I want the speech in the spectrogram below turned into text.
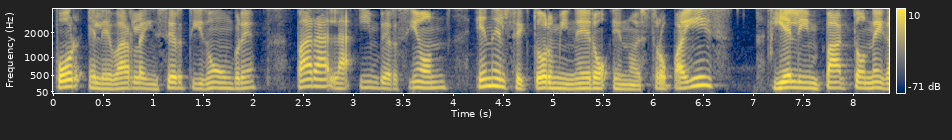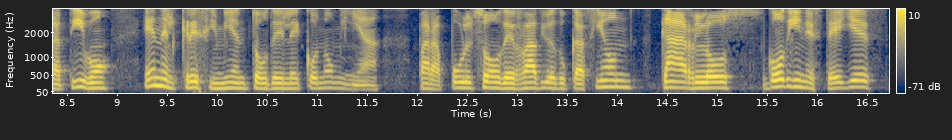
por elevar la incertidumbre para la inversión en el sector minero en nuestro país y el impacto negativo en el crecimiento de la economía. Para Pulso de Radioeducación, Carlos Godín Estelles.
